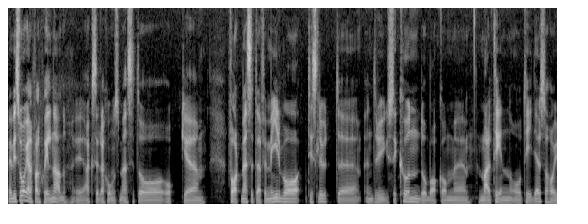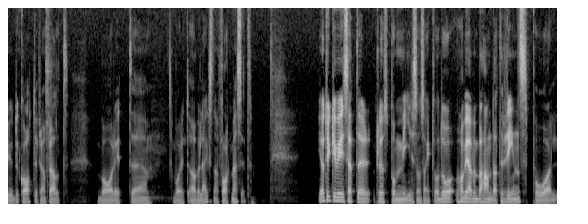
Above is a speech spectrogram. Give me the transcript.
Men vi såg i alla fall skillnad eh, accelerationsmässigt och, och eh, fartmässigt där. För Mir var till slut eh, en dryg sekund då bakom eh, Martin och tidigare så har ju Ducati framförallt varit, eh, varit överlägsna fartmässigt. Jag tycker vi sätter plus på Mir som sagt och då har vi även behandlat Rins på,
